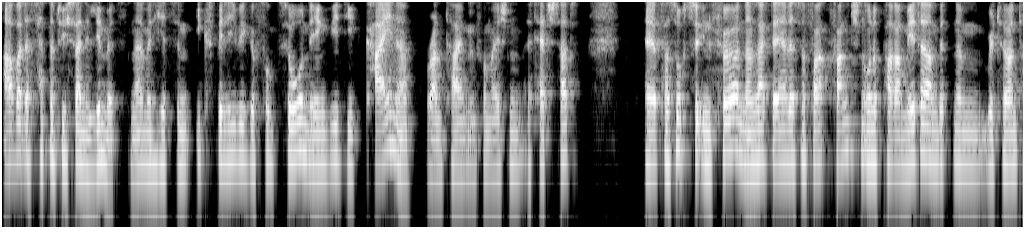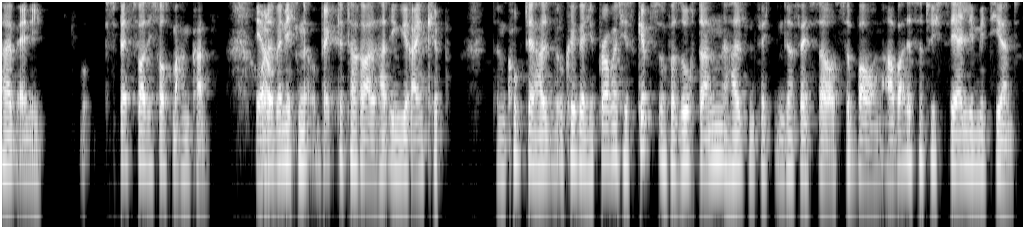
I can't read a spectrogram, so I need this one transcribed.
aber das hat natürlich seine Limits. Ne? Wenn ich jetzt eine x-beliebige Funktion irgendwie, die keine Runtime Information attached hat, äh, versucht zu inferen, dann sagt er, ja, das ist eine Function ohne Parameter mit einem Return Type Any. Das Beste, was ich draus machen kann. Ja. Oder wenn ich ein Objekt literal halt irgendwie reinkipp, dann guckt er halt, okay, welche Properties gibt's und versucht dann halt ein Interface daraus zu bauen. Aber ist natürlich sehr limitierend.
